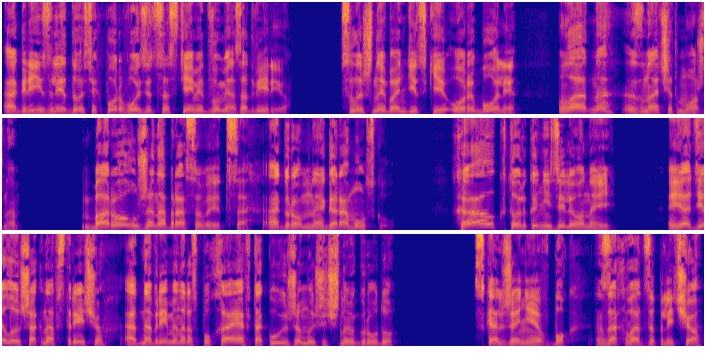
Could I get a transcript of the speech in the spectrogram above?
А Гризли до сих пор возится с теми двумя за дверью. Слышны бандитские оры боли. Ладно, значит, можно. Баро уже набрасывается. Огромная гора мускул. Халк только не зеленый. Я делаю шаг навстречу, одновременно распухая в такую же мышечную груду. Скольжение в бок, захват за плечо,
